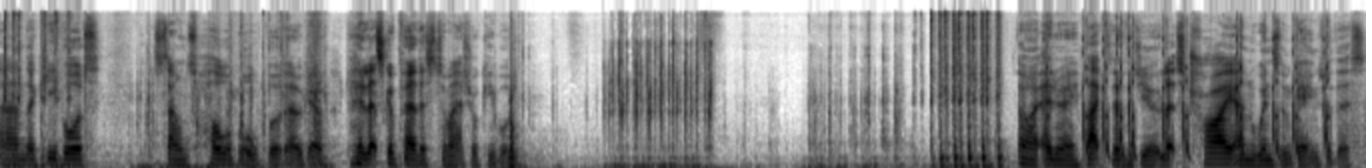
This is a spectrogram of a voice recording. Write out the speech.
and the keyboard sounds horrible, but there we go. let's compare this to my actual keyboard. Alright, anyway, back to the video. Let's try and win some games with this.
